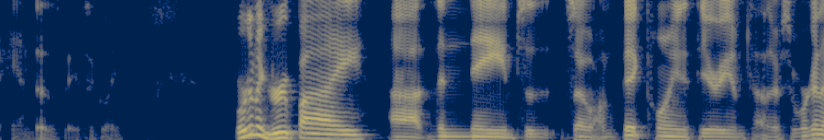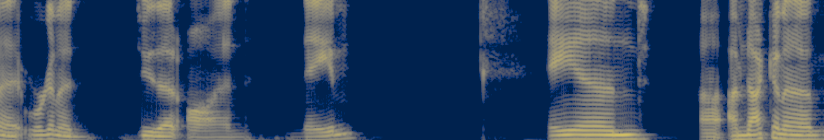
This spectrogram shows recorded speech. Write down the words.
pandas, basically. We're gonna group by uh, the name. So so on Bitcoin, Ethereum, Tether. So we're gonna we're gonna do that on name. And uh, I'm not gonna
